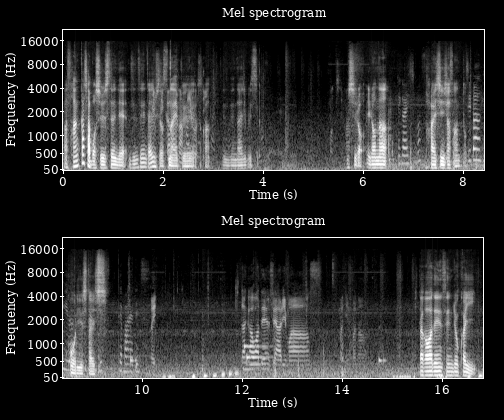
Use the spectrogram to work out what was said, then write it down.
あ、参加者募集してるんで、全然大丈夫ですよ。スナイプとか。全然大丈夫ですよ。むしろ、いろんな。配信者さんと交流したいし。手前です。北側電線あります何かな？北川電線了解。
